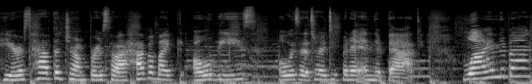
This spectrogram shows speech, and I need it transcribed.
Here's have the jumper. So I have it like all these. Always I try to put it in the back. Why in the back?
